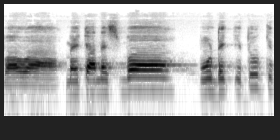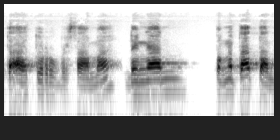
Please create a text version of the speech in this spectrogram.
bahwa mekanisme mudik itu kita atur bersama dengan pengetatan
